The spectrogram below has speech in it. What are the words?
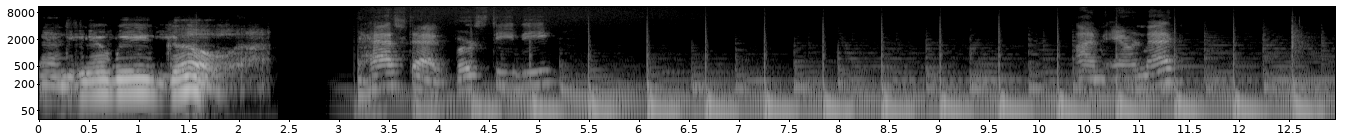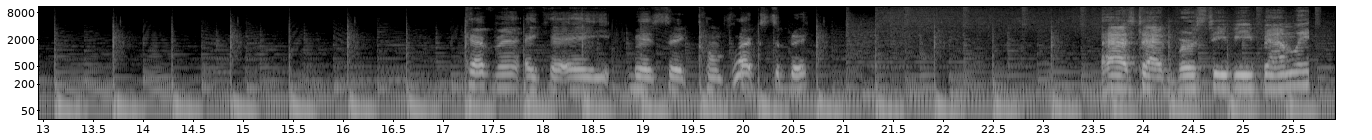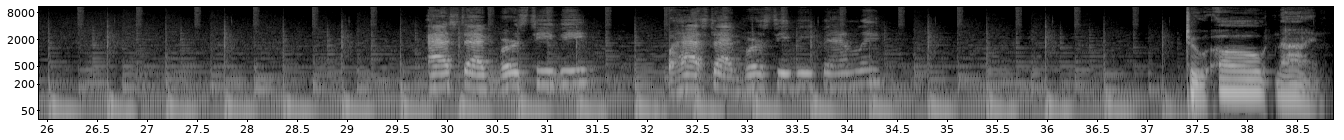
And here we go hashtag VersTEAv. I'm Aaron Mack. Kevin, aka Basic Complexity. Hashtag VersTEAv family. Hashtag Verse TV. Hashtag VersTEAv family. 209.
